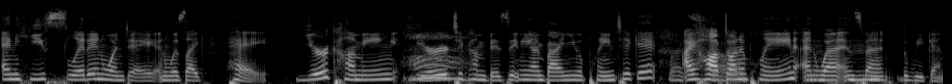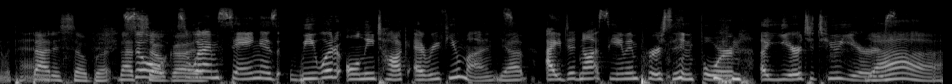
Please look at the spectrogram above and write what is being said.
And he slid in one day and was like, Hey, you're coming here to come visit me. I'm buying you a plane ticket. Let's I hopped go. on a plane and mm-hmm. went and spent the weekend with him. That is so good. That's so, so, good. So what I'm saying is we would only talk every few months. Yep. I did not see him in person for a year to two years. Yeah.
